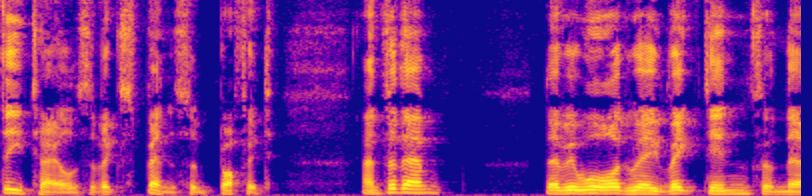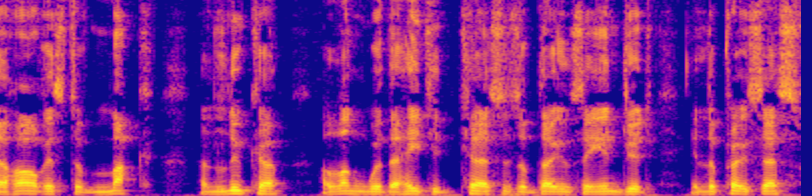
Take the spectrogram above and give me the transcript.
details of expense and profit, and for them, their reward they raked in from their harvest of muck and lucre, along with the hated curses of those they injured in the process.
